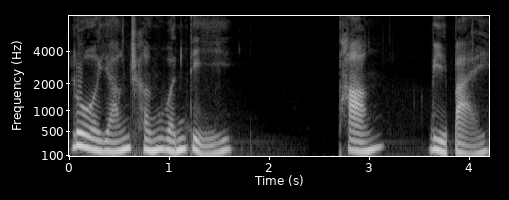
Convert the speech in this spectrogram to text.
洛阳城闻笛，唐·李白。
